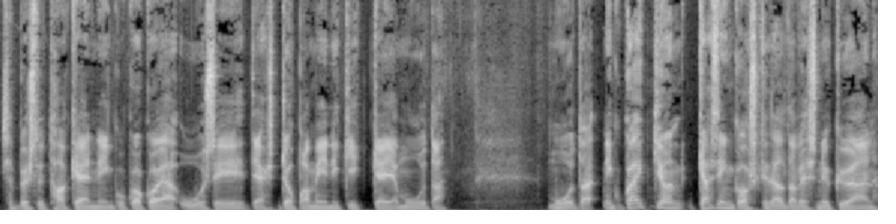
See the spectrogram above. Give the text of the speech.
sä pystyt hakemaan niin kuin koko ajan uusia tiedätkö, dopamiinikikkejä ja muuta. muuta. Niin kuin kaikki on käsin kosketeltavissa nykyään,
